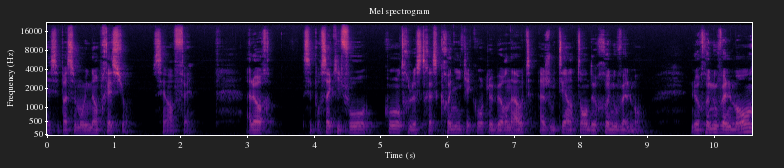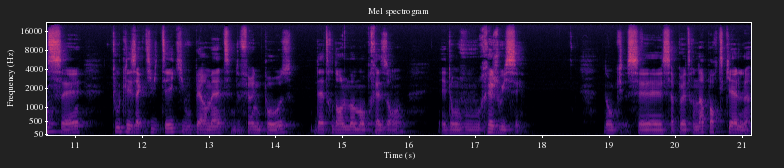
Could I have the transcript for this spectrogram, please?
Et c'est pas seulement une impression, c'est un fait. Alors, c'est pour ça qu'il faut, contre le stress chronique et contre le burn-out, ajouter un temps de renouvellement. Le renouvellement, c'est toutes les activités qui vous permettent de faire une pause, d'être dans le moment présent et dont vous vous réjouissez. Donc ça peut être n'importe quelle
